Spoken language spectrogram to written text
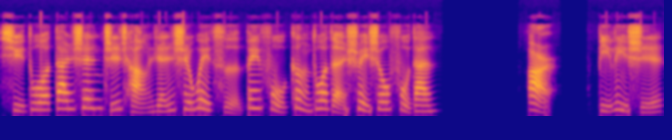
许多单身职场人士为此背负更多的税收负担。二、比利时，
